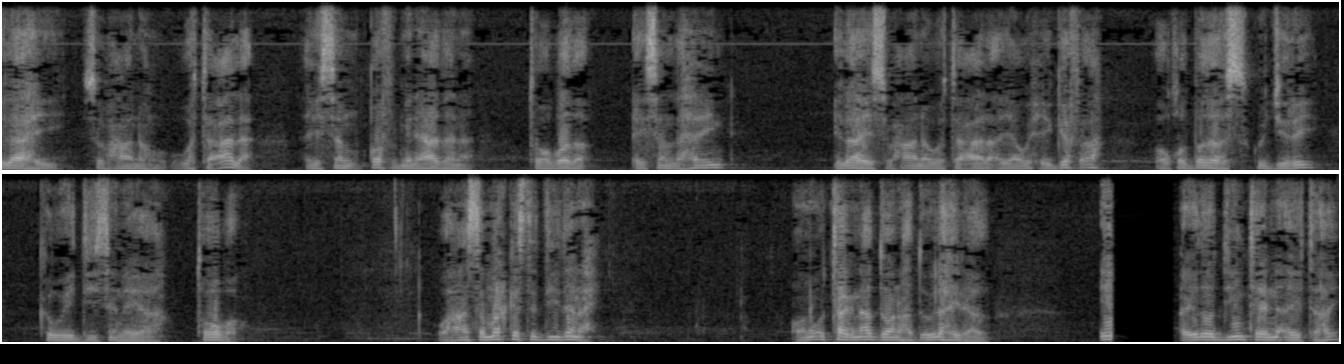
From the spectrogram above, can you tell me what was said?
ilaahay subxaanahu wa tacaala aysan qof bini aadana toobada aysan lahayn ilaahay subxaanahu wa tacaala ayaa wixii gaf ah oo khudbadaas ku jiray ka weydiisanayaa tooba waxaanse mar kasta diidanahay oona u taagnaa doona hadduu ilah yidhaahdo in iyadoo diinteenna ay tahay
